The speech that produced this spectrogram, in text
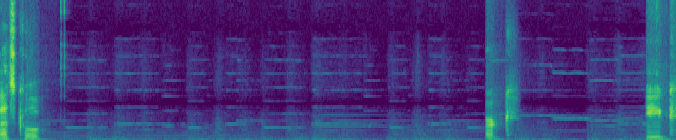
That's cool. Dark. Ink.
